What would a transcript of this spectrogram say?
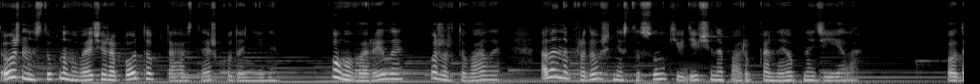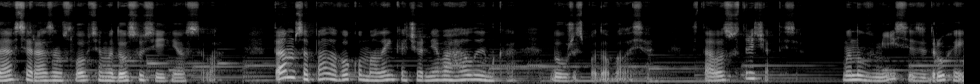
Тож наступного вечора потоптав стежку до Ніни. Поговорили, пожартували, але на продовження стосунків дівчина парубка не обнадіяла. Подався разом з хлопцями до сусіднього села. Там запала в око маленька чорнява Галинка, дуже сподобалася. Стала зустрічатися. Минув місяць, другий.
